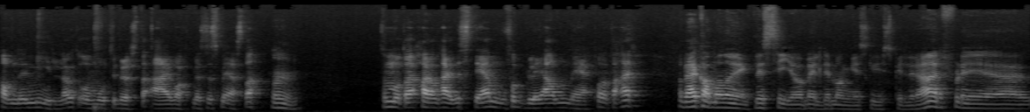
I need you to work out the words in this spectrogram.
havner milelangt over mot i brøstet, er vaktmester Smestad. Mm. Så på en måte Harald Heide Steen, hvorfor ble han med på dette her? Og Det kan man jo egentlig si om veldig mange skuespillere her. fordi eh,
